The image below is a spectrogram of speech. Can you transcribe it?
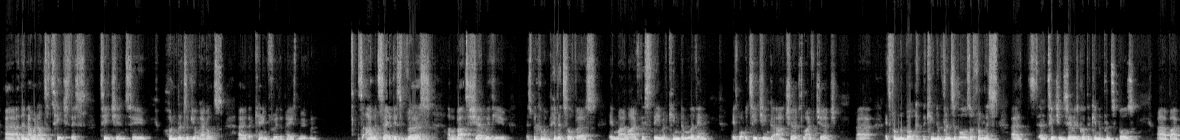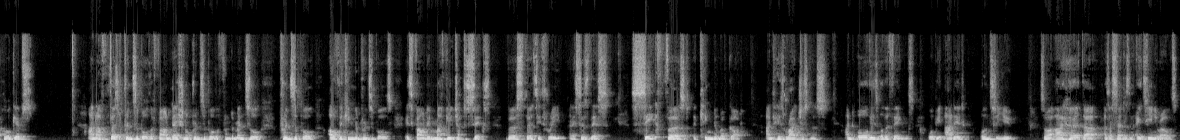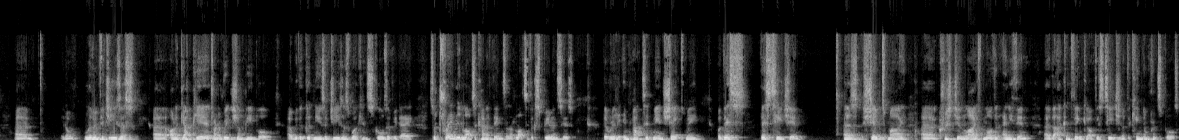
Uh, and then I went on to teach this teaching to hundreds of young adults uh, that came through the Pais movement. So I would say this verse I'm about to share with you has become a pivotal verse in my life. This theme of kingdom living is what we're teaching at our church, Life Church. Uh, it's from the book, The Kingdom Principles, or from this uh, uh teaching series called The Kingdom Principles uh, by Paul Gibbs. And our first principle, the foundational principle, the fundamental principle of the kingdom principles is found in Matthew chapter 6, verse 33. And it says this Seek first the kingdom of God and his righteousness, and all these other things will be added unto you. So I heard that, as I said, as an 18 year old, um, you know, living for Jesus, uh, on a gap year, trying to reach young people, uh, with the good news of Jesus, working in schools every day. So trained in lots of kind of things and had lots of experiences that really impacted me and shaped me. But this this teaching has shaped my uh, Christian life more than anything uh, that I can think of. This teaching of the kingdom principles,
